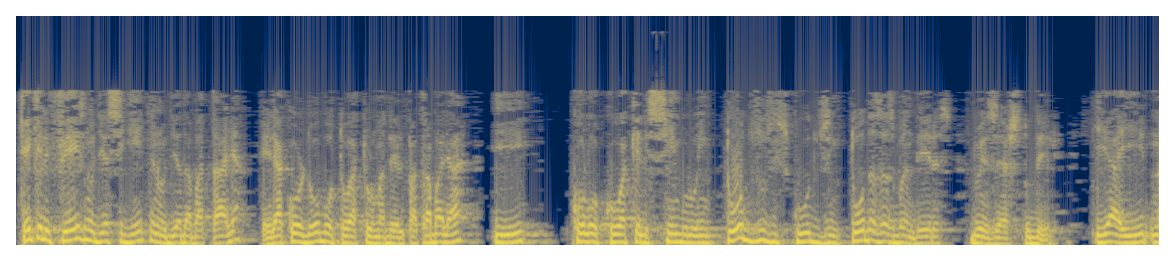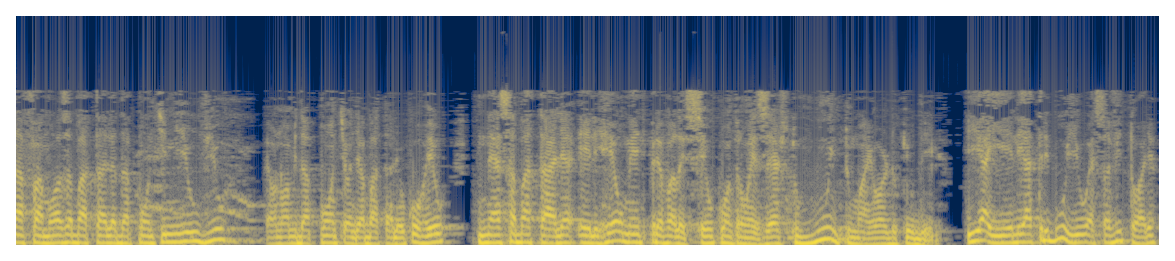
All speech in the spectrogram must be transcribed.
O que, que ele fez no dia seguinte, no dia da batalha? Ele acordou, botou a turma dele para trabalhar e colocou aquele símbolo em todos os escudos, em todas as bandeiras do exército dele. E aí, na famosa batalha da Ponte Milvio, é o nome da ponte onde a batalha ocorreu. Nessa batalha, ele realmente prevaleceu contra um exército muito maior do que o dele. E aí ele atribuiu essa vitória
